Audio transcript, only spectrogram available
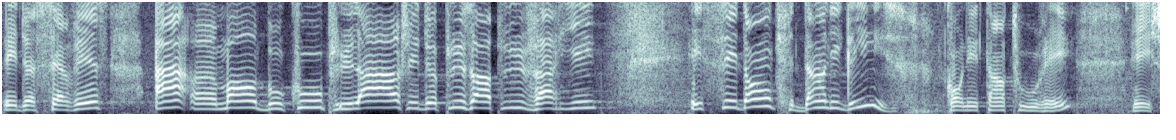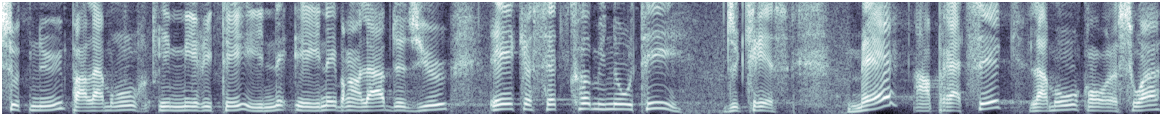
et de service à un monde beaucoup plus large et de plus en plus varié. Et c'est donc dans l'Église qu'on est entouré et soutenu par l'amour immérité et inébranlable de Dieu et que cette communauté du Christ. Mais en pratique, l'amour qu'on reçoit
